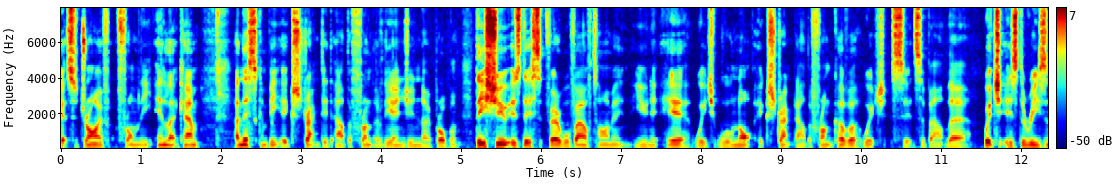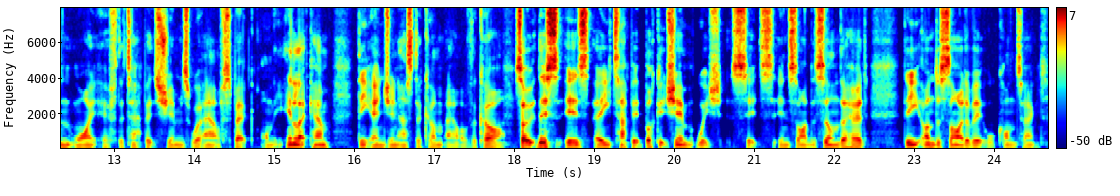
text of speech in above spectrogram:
gets a drive from the inlet cam and this can be extracted out the front of the engine no problem. The issue is this variable valve timing unit here which will not extract out the front cover which sits about there which is the reason why if the tappet shims were out of spec on the inlet cam the engine has to come out of the car. So this is a tappet bucket shim which sits inside the cylinder head. The underside of it will contact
